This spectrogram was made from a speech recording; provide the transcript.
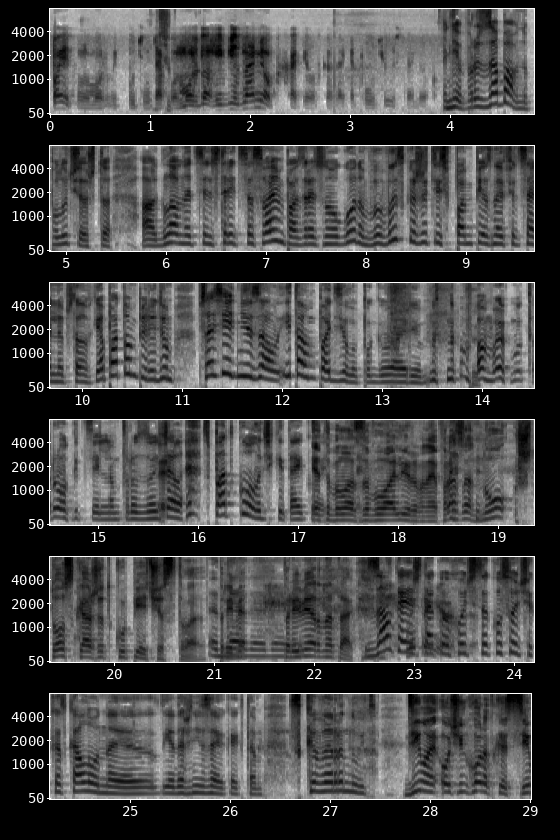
поэтому, может быть, Путин такой, может, даже и без намека хотел сказать, а получилось намек. Не, просто забавно получилось, что а, главная цель встретиться с вами, поздравить с Новым годом, вы выскажетесь в помпезной официальной обстановке, а потом перейдем в соседний зал и там по делу поговорим. Ну, по-моему, трогательно прозвучало. С подколочкой такой. Это была завуалированная фраза. Ну, что скажет купечество? Примерно так. Зал, конечно, такой, хочется кусочек от колонны, я даже не знаю, как там, сковырнуть. Дима, очень коротко, сегодня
